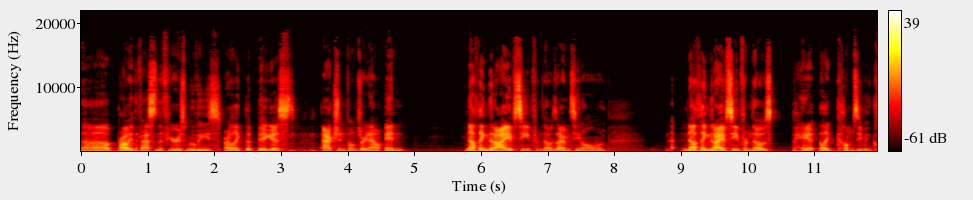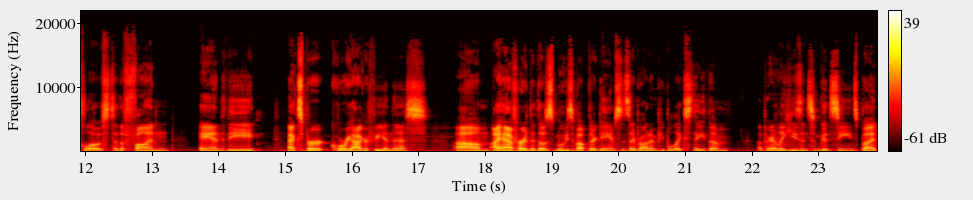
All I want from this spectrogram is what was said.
uh, probably the Fast and the Furious movies are like the biggest mm-hmm. action films right now, and nothing that I have seen from those. I haven't seen all of them. Nothing that I have seen from those pa- like comes even close to the fun and the expert choreography in this. Um, I have heard that those movies have upped their game since they brought in people like Statham. Apparently, he's in some good scenes, but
